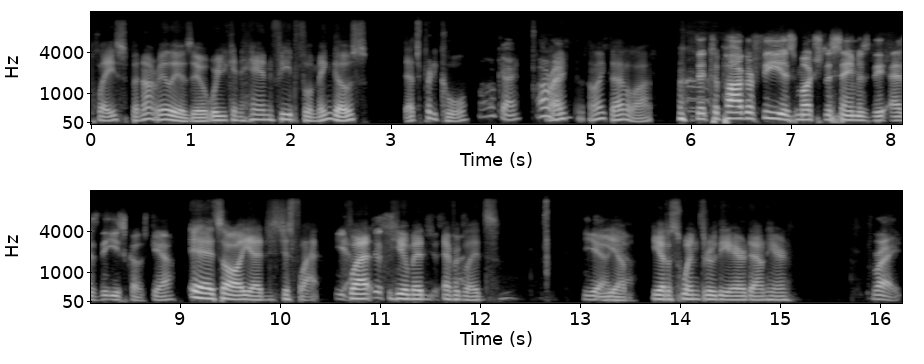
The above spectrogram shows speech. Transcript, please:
place, but not really a zoo, where you can hand feed flamingos. That's pretty cool. Okay. All I right. like- I like that a lot. the topography is much the same as the as the East Coast. Yeah. It's all yeah, it's just flat, Yeah. flat, just- humid just flat. Everglades. Yeah. Yep. Yeah. You got to swim through the air down here. Right.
